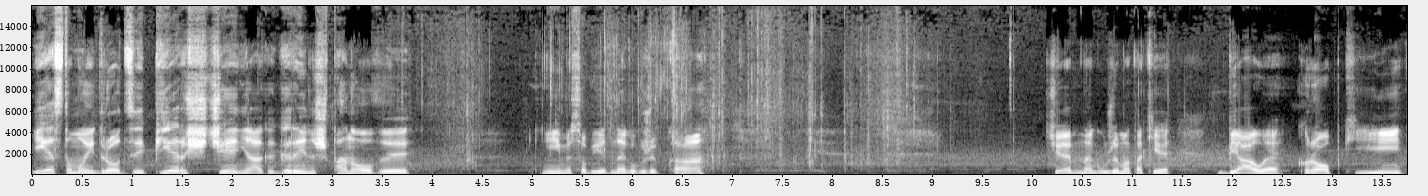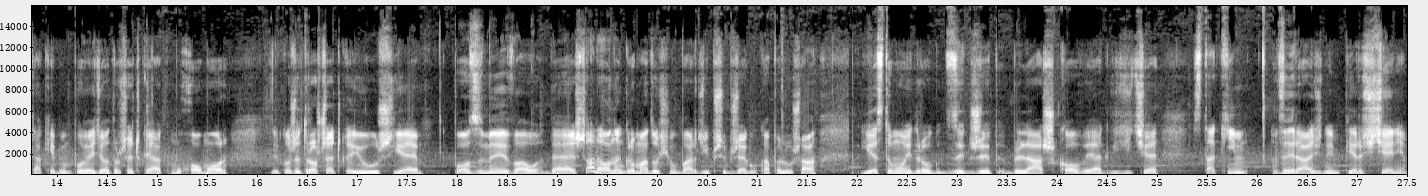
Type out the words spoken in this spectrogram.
I jest to, moi drodzy, pierścieniak grynszpanowy. Tnijmy sobie jednego grzybka. Na górze ma takie białe kropki, takie bym powiedział troszeczkę jak muchomor, tylko że troszeczkę już je pozmywał deszcz, ale one gromadzą się bardziej przy brzegu kapelusza. Jest to, moi drodzy, grzyb blaszkowy, jak widzicie, z takim wyraźnym pierścieniem.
